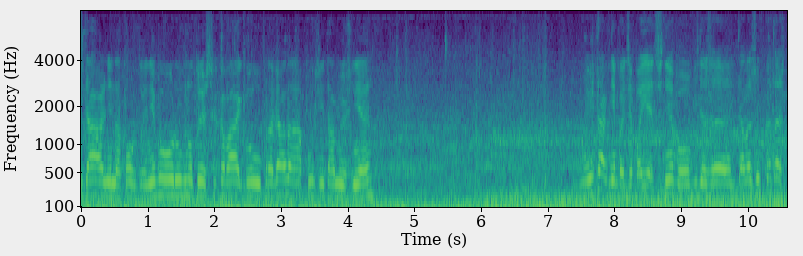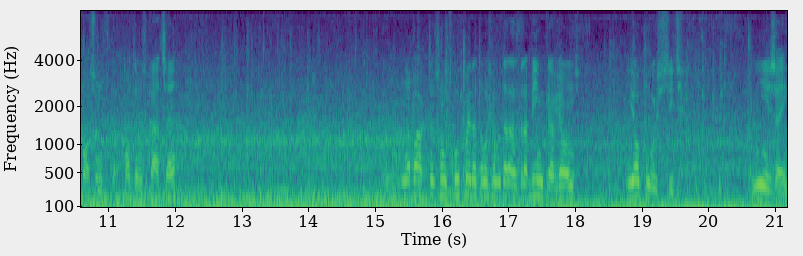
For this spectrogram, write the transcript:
idealnie na powrót nie było równo, tu jeszcze kawałek był uprawiany, a później tam już nie. No i tak nie będzie bajecznie, bo widzę, że i talerzówka też po, czym, po tym skacze. No bo jak to są kupy, no to musiałbym teraz drabinkę wziąć i opuścić niżej.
